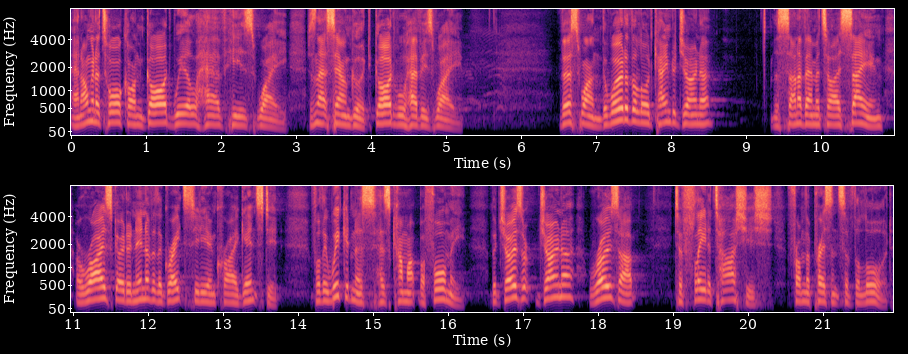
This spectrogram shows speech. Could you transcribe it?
And I'm going to talk on God will have his way. Doesn't that sound good? God will have his way. Verse 1 The word of the Lord came to Jonah, the son of Amittai, saying, Arise, go to Nineveh, the great city, and cry against it, for their wickedness has come up before me. But Jonah rose up to flee to Tarshish from the presence of the Lord.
